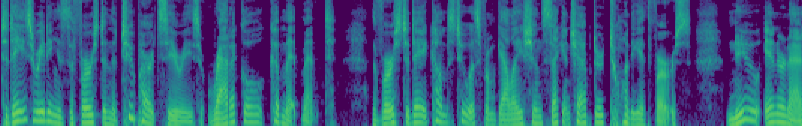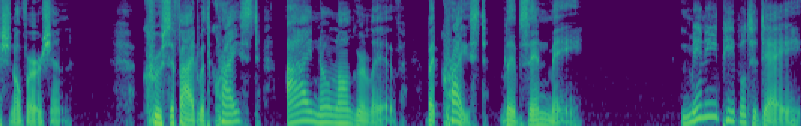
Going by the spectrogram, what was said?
Today's reading is the first in the two part series, Radical Commitment. The verse today comes to us from Galatians 2nd chapter, 20th verse, New International Version. Crucified with Christ, I no longer live but Christ lives in me. Many people today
